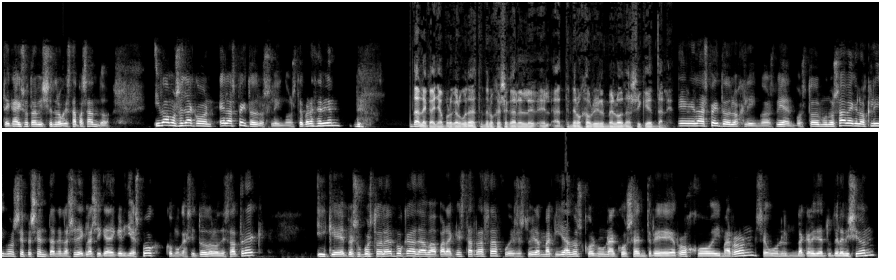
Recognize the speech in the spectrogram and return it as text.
tengáis otra visión de lo que está pasando. Y vamos allá con el aspecto de los Klingons, ¿te parece bien? Dale caña, porque alguna vez tendremos que sacar el, el, tendremos que abrir el melón, así que dale. El aspecto de los Klingons. Bien, pues todo el mundo sabe que los Klingons se presentan en la serie clásica de Kirk y Spock, como casi todo lo de Star Trek, y que el presupuesto de la época daba para que esta raza pues estuvieran maquillados con una cosa entre rojo y marrón, según la calidad de tu televisión,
